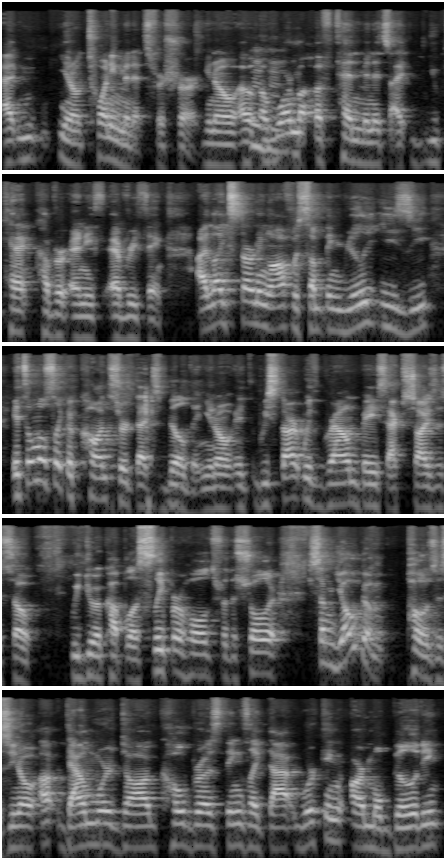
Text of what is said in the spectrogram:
at you know 20 minutes for sure. You know, a, Mhm. a warm up of 10 minutes, I you can't cover any everything. I like starting off with something really easy. It's almost like a concert that's building. You know, it, we start with ground based exercises. So we do a couple of sleeper holds for the shoulder, some yoga poses. You know, up downward dog, cobras, things like that. Working our mobility,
